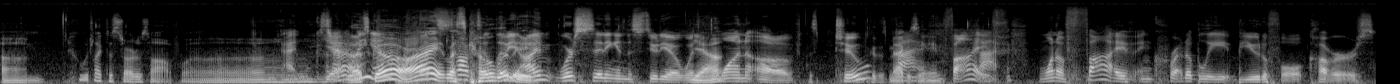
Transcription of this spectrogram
Um, who would like to start us off? Uh, Yeah. let's with go. All right, let's, talk to go, Libby. Libby. I'm, we're sitting in the studio with Yeah. one of two, Look at this magazine. five. Five. One of five incredibly beautiful covers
